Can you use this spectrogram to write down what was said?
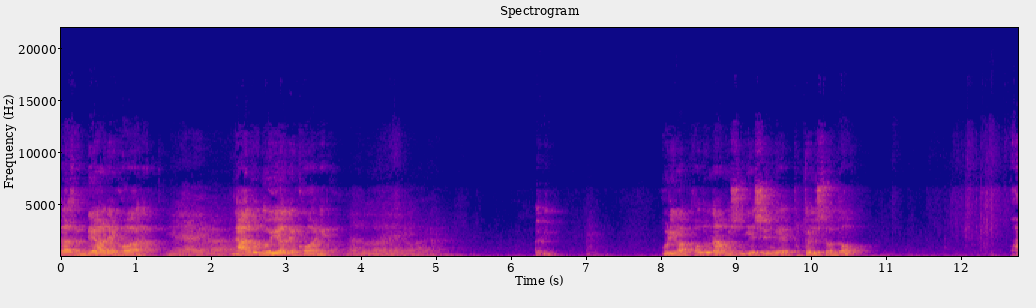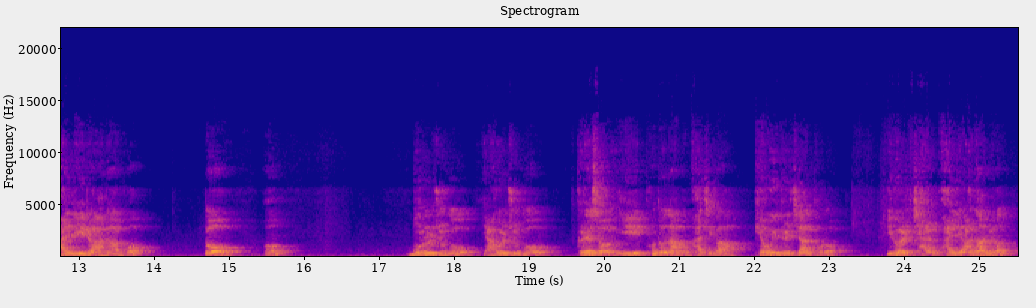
따라서 내 안에 거하라. 나도 너희 안에 거하리라. 우리가 포도나무신 예수님에 붙어 있어도 관리를 안 하고 또 어? 물을 주고 약을 주고 그래서 이 포도나무 가지가 병이 들지 않도록 이걸 잘 관리 안 하면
